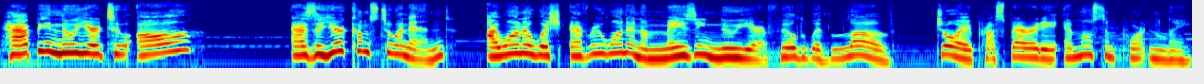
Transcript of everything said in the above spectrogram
Happy New Year to all! As the year comes to an end, I want to wish everyone an amazing new year filled with love, joy, prosperity, and most importantly,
